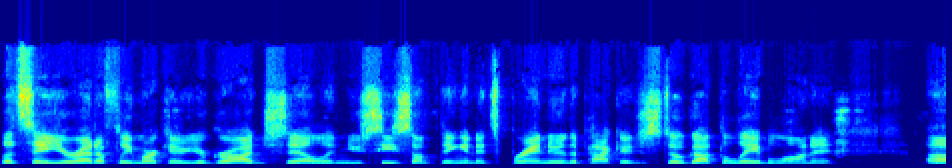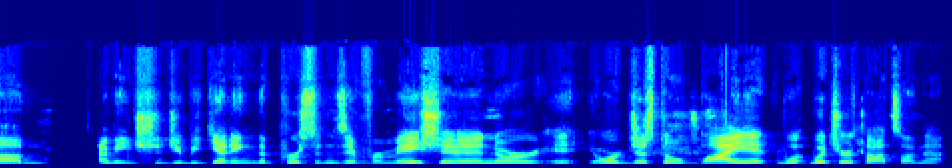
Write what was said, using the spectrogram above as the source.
Let's say you're at a flea market, your garage sale, and you see something and it's brand new in the package, still got the label on it. Um, I mean, should you be getting the person's information, or or just don't buy it? What, what's your thoughts on that?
